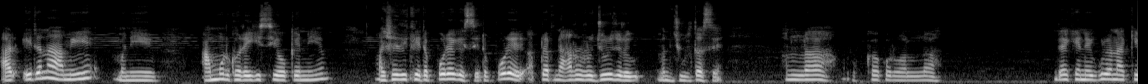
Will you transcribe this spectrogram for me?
আর এটা না আমি মানে আম্মুর ঘরে গেছি ওকে নিয়ে। আর সে দেখি এটা পড়ে গেছে, এটা পড়ে আপনি আপনি আরও জোরে জোরে মানে ঝুলতেছে। আল্লাহ, রক্ষা করো আল্লাহ। দেখেন এগুলো নাকি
